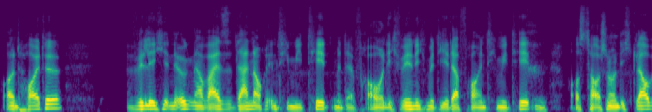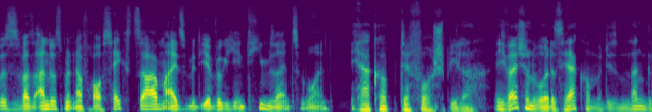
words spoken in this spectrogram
Und heute will ich in irgendeiner Weise dann auch Intimität mit der Frau. Und ich will nicht mit jeder Frau Intimitäten austauschen. Und ich glaube, es ist was anderes, mit einer Frau Sex zu haben, als mit ihr wirklich intim sein zu wollen. Jakob, der Vorspieler. Ich weiß schon, wo das herkommt mit diesem lang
